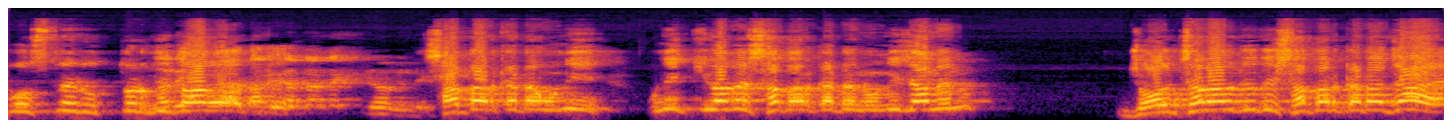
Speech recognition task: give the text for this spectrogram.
প্রশ্নের উত্তর দিতে হবে? সাঁতার কাটা উনি উনি কীভাবে সাঁতার কাটেন উনি জানেন? জল ছাড়াও যদি সাঁতার কাটা যায়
